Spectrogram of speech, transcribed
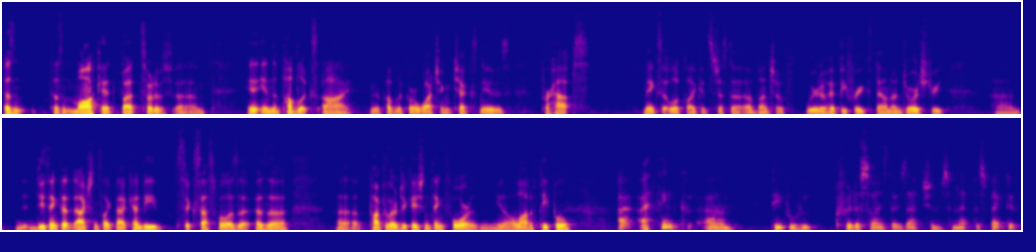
doesn't doesn't mock it but sort of um, in, in the public's eye in the public or watching Chex news perhaps makes it look like it's just a, a bunch of weirdo hippie freaks down on George Street. Um, do you think that actions like that can be successful as a as a, uh popular education thing for you know a lot of people? I, I think um, people who criticize those actions from that perspective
